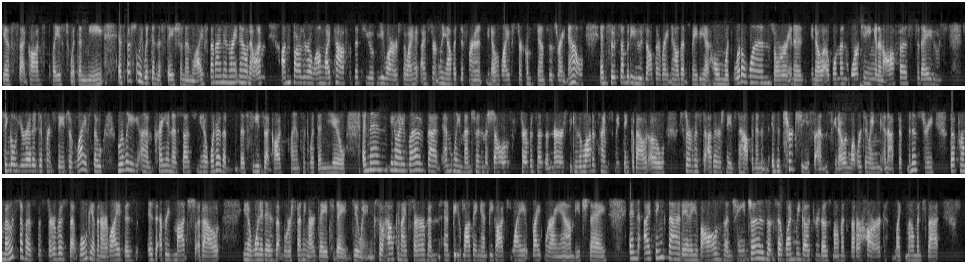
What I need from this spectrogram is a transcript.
gifts that God's placed within me, especially within the station in life that I'm in right now. Now I'm I'm farther along my path than the two of you are, so I, I certainly have a different, you know, life circumstances right now. And so somebody who's out there right now that's maybe at home with little ones or in a you know, a woman working in an office today who's single, you're at a different stage of life. So really um, pray and assess, you know, what are the, the seeds that God's planted within you. And then, you know, I love that Emily mentioned Michelle's service as a nurse because a lot of times we think about, oh, service to others needs to happen in, in the churchy sense, you know, and what we're doing in active ministry. But for most of us, the service that we'll give in our life is, is every much about you know, what it is that we're spending our day to day doing. So how can I serve and, and be loving and be God's light right where I am each day? And I think that it evolves and changes. And so when we go through those moments that are hard, like moments that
